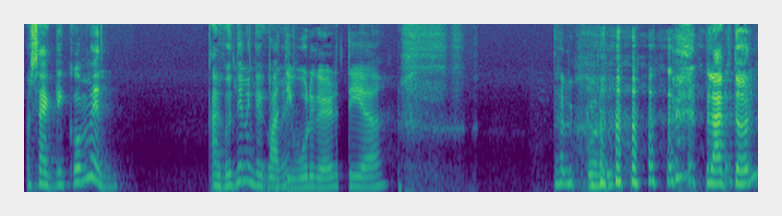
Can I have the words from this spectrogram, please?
O sea, ¿qué comen? Algo tienen que comer. Patty Burger, tía. Tal cual. Plankton.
